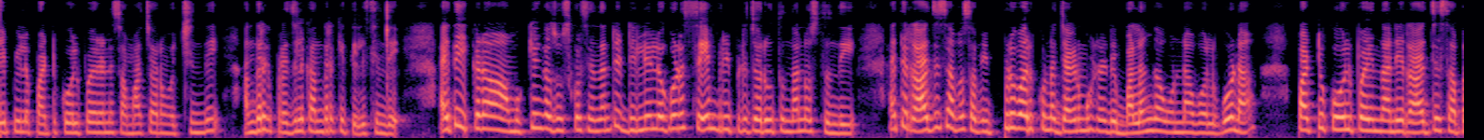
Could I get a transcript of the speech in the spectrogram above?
ఏపీలో పట్టు కోల్పోయారనే సమాచారం వచ్చింది. అందరికి ప్రజలకు అందరికీ తెలిసిందే. అయితే ఇక్కడ ముఖ్యంగా చూసుకోవాల్సింది ఏంటంటే ఢిల్లీలో కూడా సేమ్ రిపీట్ జరుగుతుందని వస్తుంది. అయితే రాజ్యసభ సభ ఇప్పుడు వరకు ఉన్న జగన్మోహన్ రెడ్డి బలంగా ఉన్న వాళ్ళు కూడా పట్టు కోల్పోయిందని రాజ్యసభ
